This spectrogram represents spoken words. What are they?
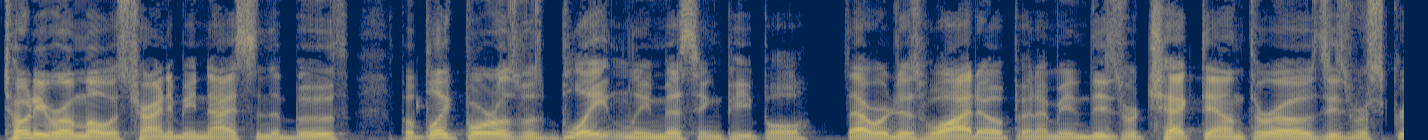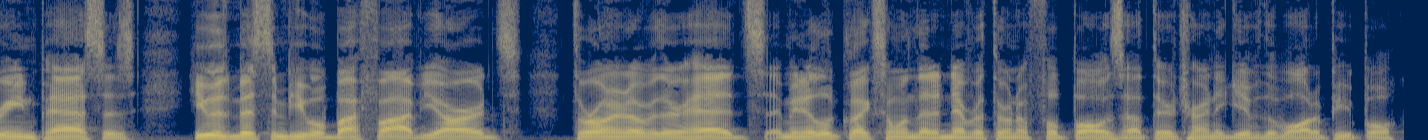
Tony Romo was trying to be nice in the booth, but Blake Bortles was blatantly missing people that were just wide open. I mean, these were check down throws, these were screen passes. He was missing people by five yards, throwing it over their heads. I mean, it looked like someone that had never thrown a football was out there trying to give the ball to people.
